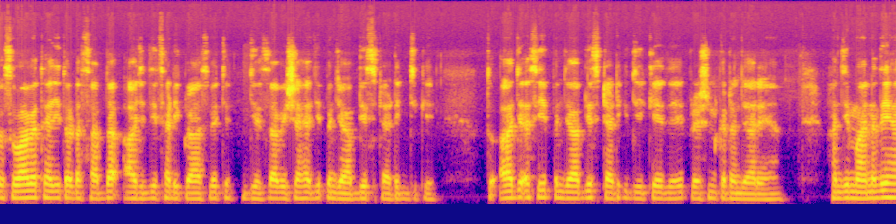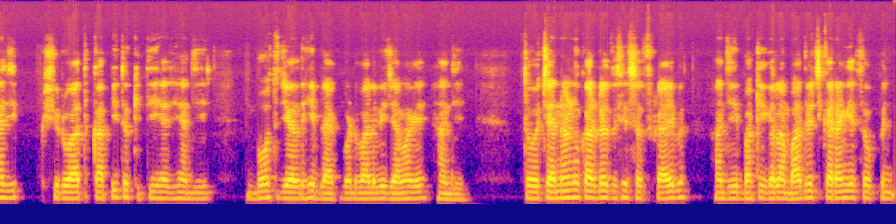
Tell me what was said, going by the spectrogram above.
ਸੋ ਸਵਾਗਤ ਹੈ ਜੀ ਤੁਹਾਡਾ ਸਭ ਦਾ ਅੱਜ ਦੀ ਸਾਡੀ ਕਲਾਸ ਵਿੱਚ, ਜਿਸ ਦਾ ਵਿਸ਼ਾ ਹੈ ਜੀ ਪੰਜਾਬ ਦੀ ਸਟੈਟਿਕ ਜੀਕੇ ਤੋਂ ਅੱਜ ਅਸੀਂ ਪੰਜਾਬ ਦੀ ਸਟੈਟਿਕ ਜੀਕੇ ਦੇ ਪ੍ਰਸ਼ਨ ਕਰਨ ਜਾ ਰਹੇ ਹਾਂ। ਹਾਂਜੀ, ਮੰਨਦੇ ਹਾਂ ਜੀ, ਸ਼ੁਰੂਆਤ ਕਾਪੀ ਤੋਂ ਕੀਤੀ ਹੈ ਜੀ, ਹਾਂਜੀ। ਬਹੁਤ ਜਲਦ ਹੀ ਬਲੈਕਬੋਰਡ ਵੱਲ ਵੀ ਜਾਵਾਂਗੇ, ਹਾਂਜੀ। ਤੋ ਚੈਨਲ ਨੂੰ ਕਰ ਲਿਓ ਤੁਸੀਂ ਸਬਸਕ੍ਰਾਈਬ ਹਾਂਜੀ, ਬਾਕੀ ਗੱਲਾਂ ਬਾਅਦ ਵਿੱਚ ਕਰਾਂਗੇ, ਸੋ ਪੰ-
